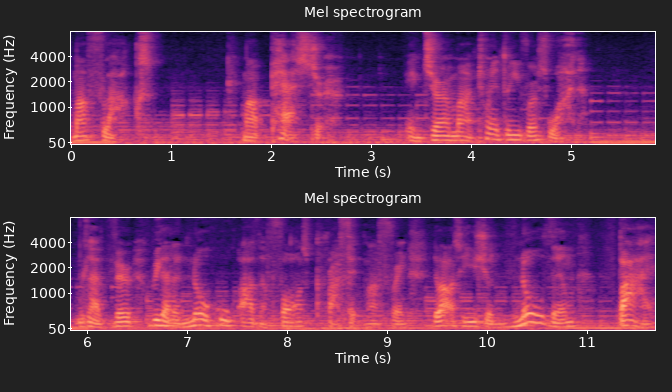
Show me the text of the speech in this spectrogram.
my flocks." My pasture in Jeremiah 23, verse 1. We got very we gotta know who are the false prophet, my friend. The Bible says you should know them by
